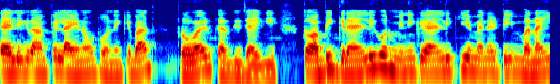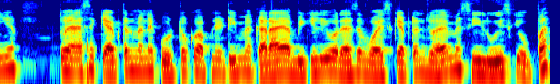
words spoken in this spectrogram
टेलीग्राम पे लाइन आउट होने के बाद प्रोवाइड कर दी जाएगी। तो अभी ग्रैंड लीग और मिनी ग्रैंड लीग की ये मैंने टीम बनाई है। तो ऐसे कैप्टन मैंने कोटो को अपनी टीम में कराया अभी के लिए और ऐसे वॉइस कैप्टन जो है मैं सी लुइस के ऊपर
